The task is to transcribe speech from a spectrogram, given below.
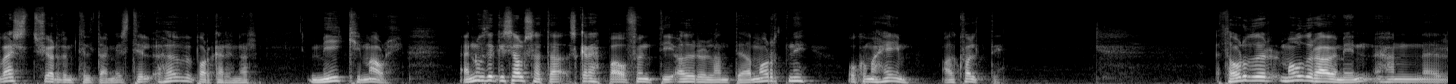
vestfjörðum til dæmis til höfuborgarinnar mikið mál en nú þykir sjálfsagt að skreppa á fundi í öðru landi að morgni og koma heim að kvöldi. Þóruður móðurafi minn, hann er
